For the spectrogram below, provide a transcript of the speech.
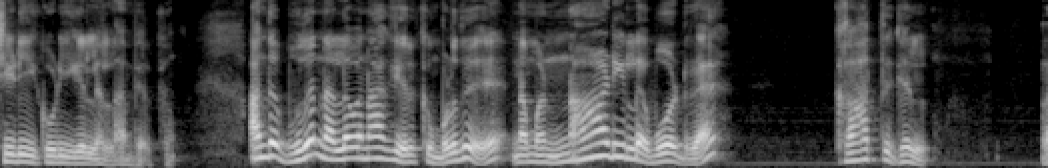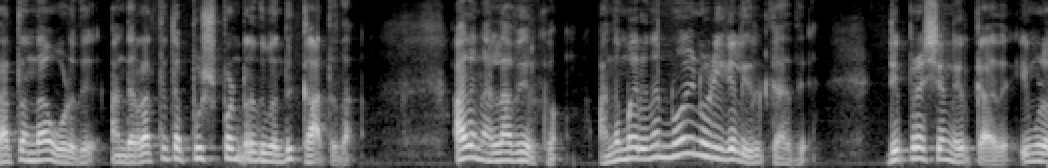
செடி கொடிகள் எல்லாம் இருக்கும். அந்த புதன் நல்லவனாக இருக்கும் பொழுது நம்ம நாடியில் ஓடுற காற்றுகள் ரத்தம் தான் ஓடுது. அந்த ரத்தத்தை புஷ் பண்ணுறது வந்து காற்று தான். அது நல்லாவே இருக்கும். அந்த மாதிரி இருந்தால் நோய் நொடிகள் இருக்காது. டிப்ரெஷன் இருக்காது. இவங்கள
